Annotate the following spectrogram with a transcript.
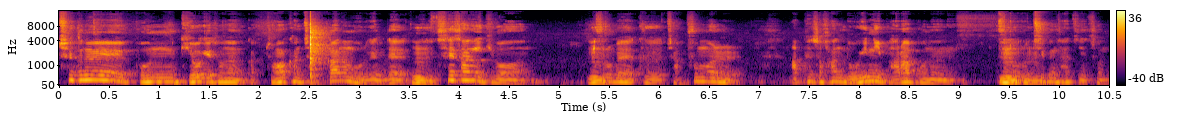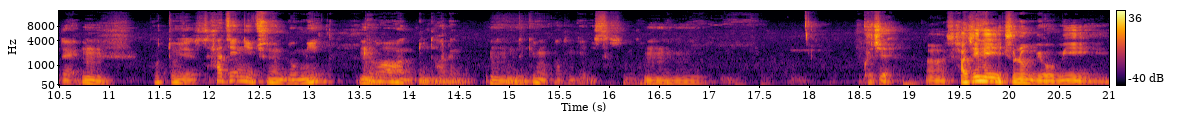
최근에 본 기억에서는 그러니까 정확한 작가는 모르겠는데 음. 세상이 기원 음. 그룹의 그 작품을 앞에서 한 노인이 바라보는 구도로 음, 음. 찍은 사진이 있었는데 음. 그것도 이제 사진이 주는 묘미, 음. 회화와는 또 다른 음, 그런 음. 느낌을 받은 게 있었습니다. 음. 그지. 어, 사진이 주는 묘미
